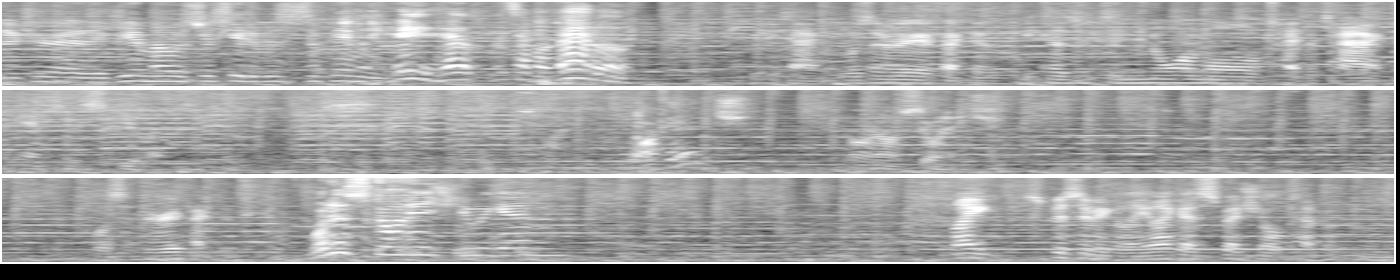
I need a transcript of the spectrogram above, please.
The GMO was just here to visit some family. Hey, let's have a battle! Attack. It wasn't very effective because it's a normal type attack against his Steelix. Rock Edge? Oh no, Stone Edge. Very effective. What does Stone Edge do again? Like, specifically, like a special type of move.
